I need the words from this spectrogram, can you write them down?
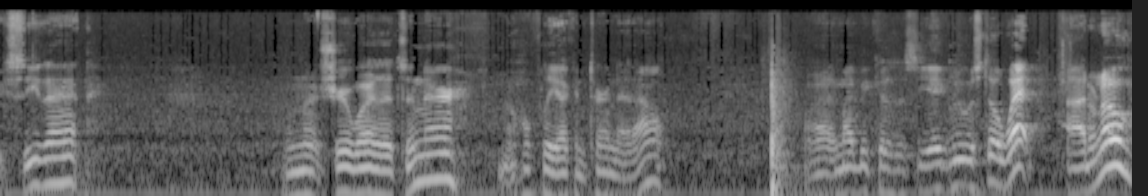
You see that? I'm not sure why that's in there. Hopefully I can turn that out. Uh, it might be because the CA glue is still wet. I don't know.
